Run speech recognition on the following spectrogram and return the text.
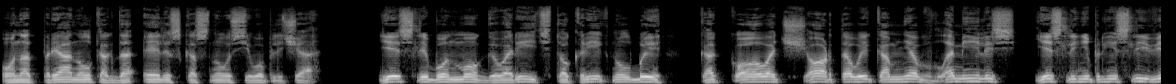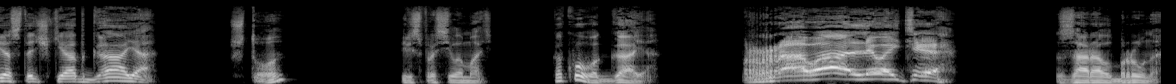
Он отпрянул, когда Элис коснулась его плеча. Если бы он мог говорить, то крикнул бы «Какого черта вы ко мне вломились, если не принесли весточки от Гая?» «Что?» — переспросила мать. «Какого Гая?» «Проваливайте!» — заорал Бруно.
